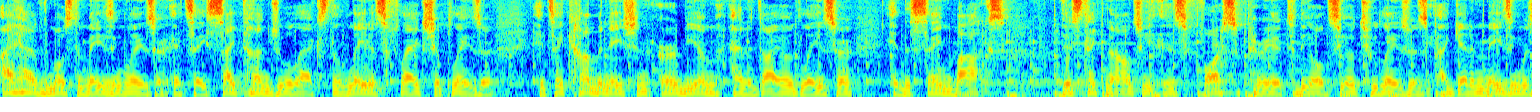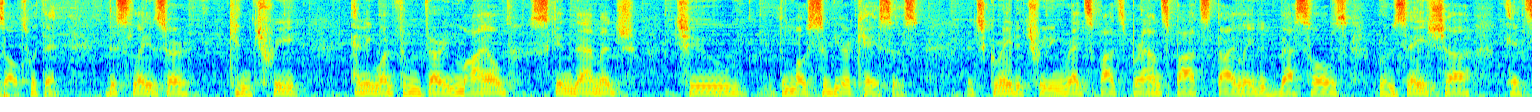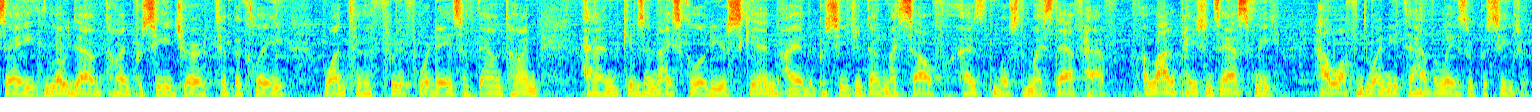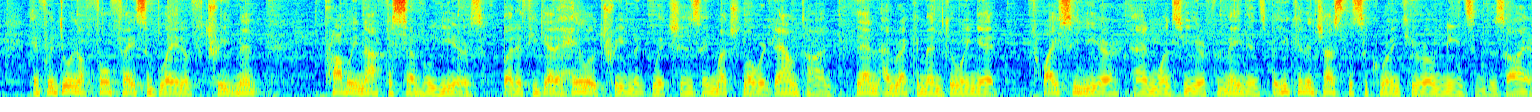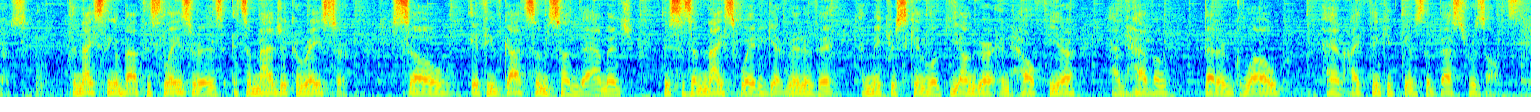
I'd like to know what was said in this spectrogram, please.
I have the most amazing laser. It's a Sciton Joule X, the latest flagship laser. It's a combination erbium and a diode laser in the same box. This technology is far superior to the old CO2 lasers. I get amazing results with it. This laser can treat anyone from very mild skin damage to the most severe cases. It's great at treating red spots, brown spots, dilated vessels, rosacea. It's a low downtime procedure, typically one to three or four days of downtime and gives a nice glow to your skin. I had the procedure done myself, as most of my staff have. A lot of patients ask me, how often do I need to have a laser procedure? If we're doing a full face ablative treatment, probably not for several years. But if you get a halo treatment, which is a much lower downtime, then I recommend doing it twice a year and once a year for maintenance, but you can adjust this according to your own needs and desires. The nice thing about this laser is it's a magic eraser. So if you've got some sun damage, this is a nice way to get rid of it and make your skin look younger and healthier and have a better glow. And I think it gives the best results.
